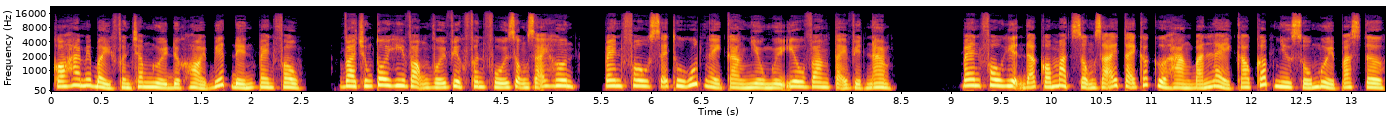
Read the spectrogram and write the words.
có 27% người được hỏi biết đến Penfolds và chúng tôi hy vọng với việc phân phối rộng rãi hơn, Penfolds sẽ thu hút ngày càng nhiều người yêu vang tại Việt Nam. Penfolds hiện đã có mặt rộng rãi tại các cửa hàng bán lẻ cao cấp như số 10 Pasteur.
